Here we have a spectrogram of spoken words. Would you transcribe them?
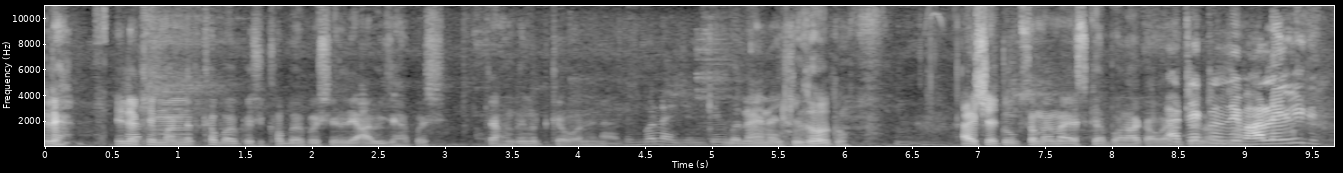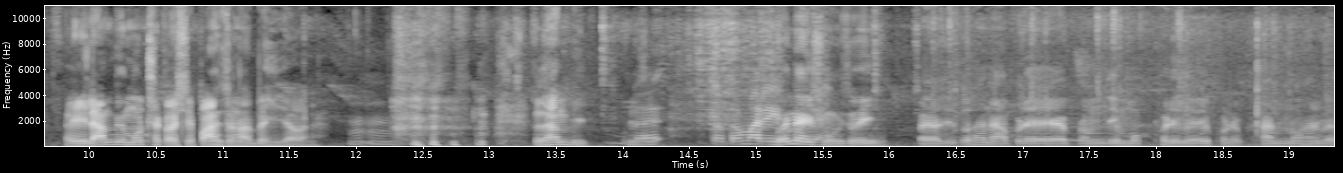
લે એ લખી મને નથી ખબર પછી ખબર પછી એટલે આવી જાય પછી. ત્યાં સુધી નથી કહેવાની. બનાવી નાખ્યું જો તું. આવશે ટૂંક સમયમાં એસકે ભડાકા આ વાળી ટ્રેક્ટર channel જે માં. હાલે એવી કે? એ લાંબી મોટર છે પાંચ જણા બેસી જવાના. લાંબી. તો તમારે બનાવીશું જોઈએ હજી તો છે ને આપણે પ્રમદી મગફળી વેવી પણ ખાંડનો છે ને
